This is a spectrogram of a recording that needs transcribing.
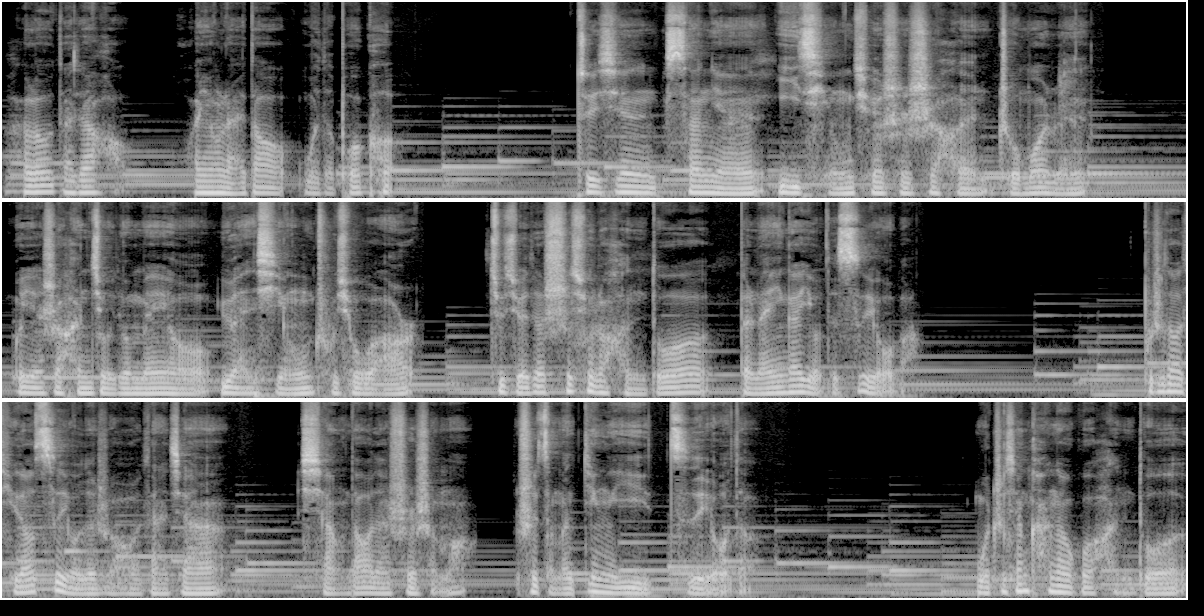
Hello，大家好，欢迎来到我的播客。最近三年疫情确实是很折磨人，我也是很久就没有远行出去玩儿，就觉得失去了很多本来应该有的自由吧。不知道提到自由的时候，大家想到的是什么？是怎么定义自由的？我之前看到过很多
